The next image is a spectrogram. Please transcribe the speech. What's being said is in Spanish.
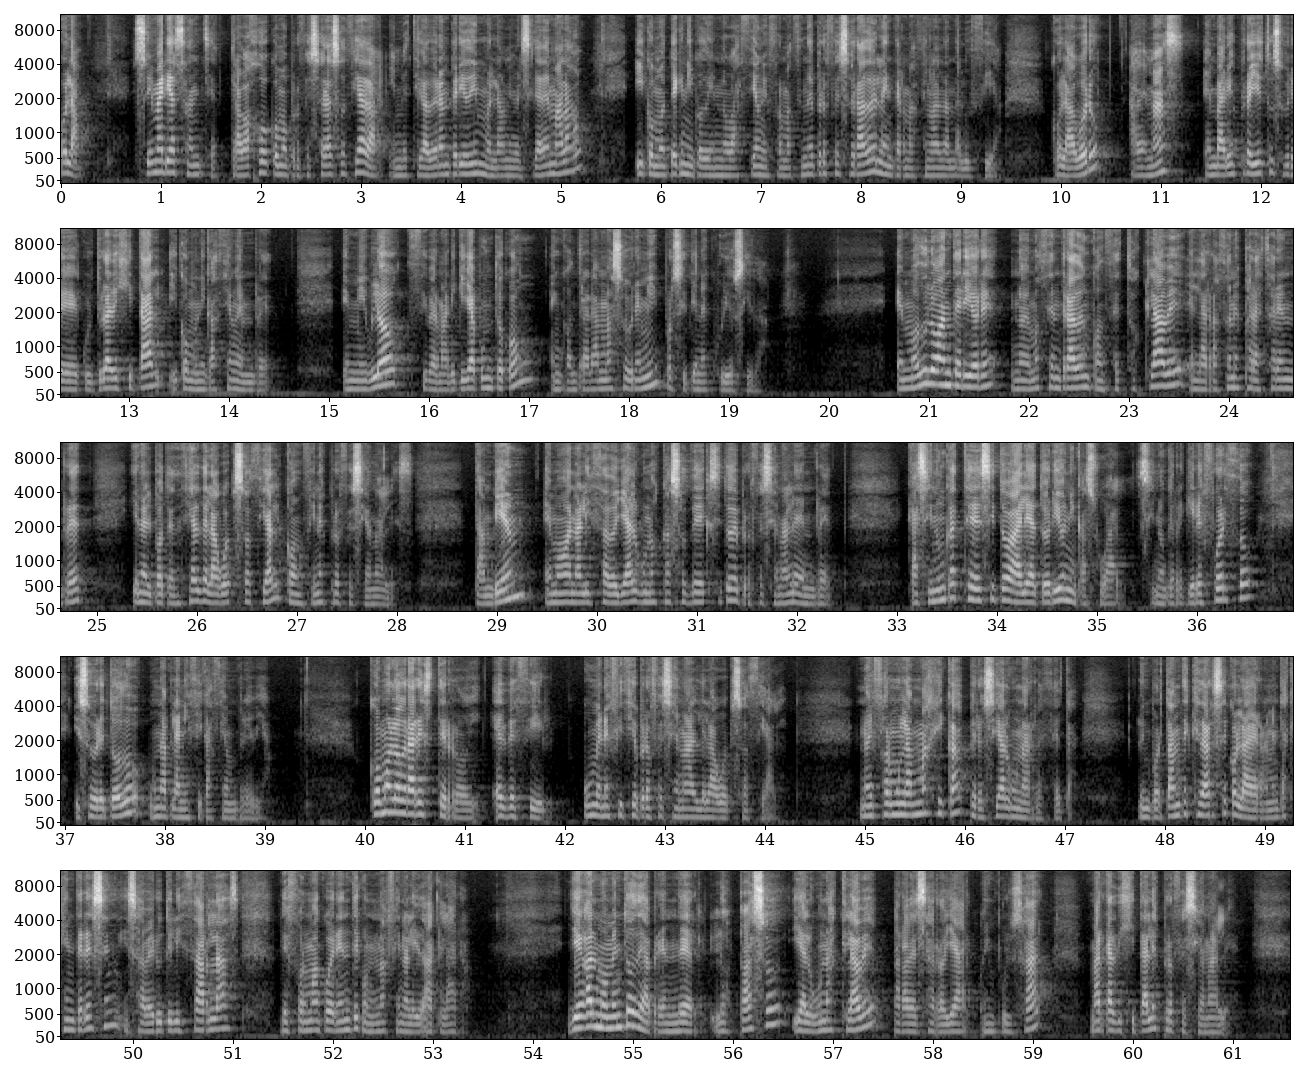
Hola, soy María Sánchez, trabajo como profesora asociada e investigadora en periodismo en la Universidad de Málaga y como técnico de innovación y formación de profesorado en la Internacional de Andalucía. Colaboro, además, en varios proyectos sobre cultura digital y comunicación en red. En mi blog, cibermariquilla.com, encontrarás más sobre mí por si tienes curiosidad. En módulos anteriores nos hemos centrado en conceptos clave, en las razones para estar en red y en el potencial de la web social con fines profesionales. También hemos analizado ya algunos casos de éxito de profesionales en red. Casi nunca este éxito es aleatorio ni casual, sino que requiere esfuerzo y sobre todo una planificación previa. ¿Cómo lograr este ROI? Es decir, un beneficio profesional de la web social. No hay fórmulas mágicas, pero sí algunas recetas. Lo importante es quedarse con las herramientas que interesen y saber utilizarlas de forma coherente con una finalidad clara. Llega el momento de aprender los pasos y algunas claves para desarrollar o impulsar marcas digitales profesionales.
